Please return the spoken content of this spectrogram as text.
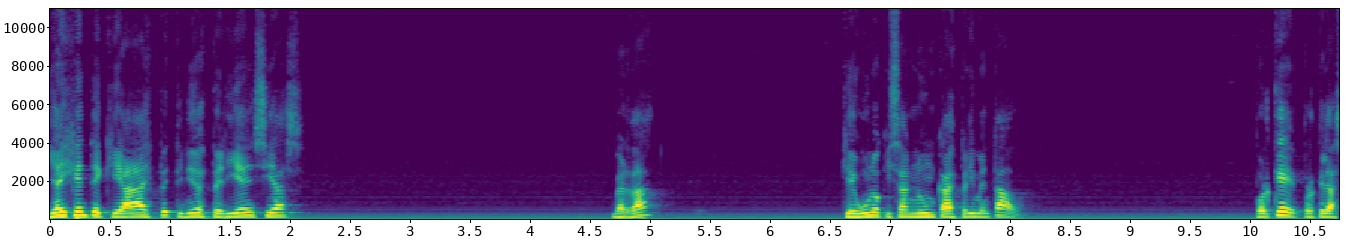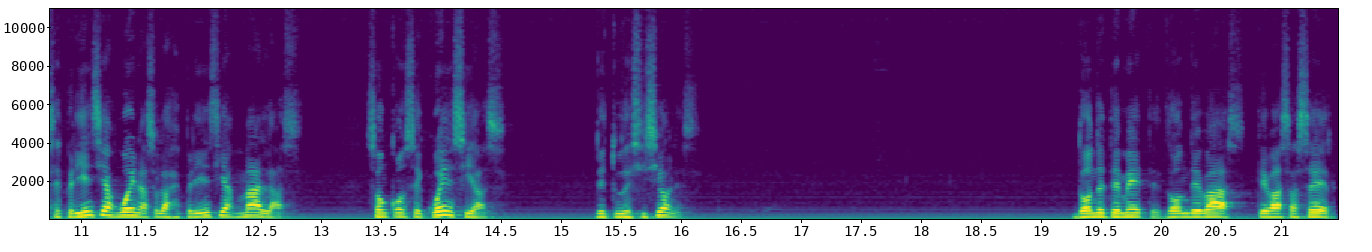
Y hay gente que ha tenido experiencias ¿verdad? Que uno quizás nunca ha experimentado. ¿Por qué? Porque las experiencias buenas o las experiencias malas son consecuencias de tus decisiones. ¿Dónde te metes? ¿Dónde vas? ¿Qué vas a hacer?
